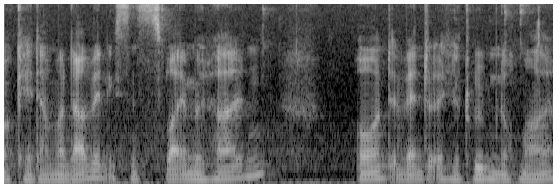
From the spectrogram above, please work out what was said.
Okay, da haben wir da wenigstens zwei Müllhalden. Und eventuell hier drüben nochmal.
